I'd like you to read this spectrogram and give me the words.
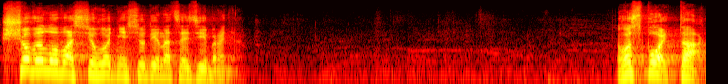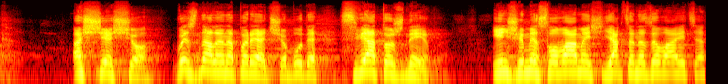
що вело вас сьогодні сюди на це зібрання? Господь, так. А ще що? Ви знали наперед, що буде свято жнив. Іншими словами, як це називається?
